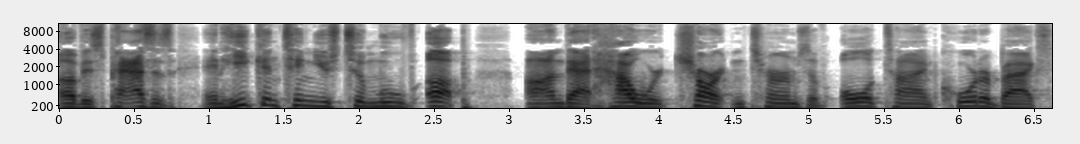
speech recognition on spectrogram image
of his passes and he continues to move up on that Howard chart in terms of all-time quarterbacks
